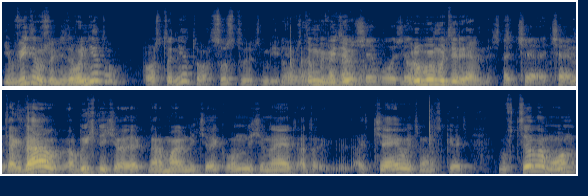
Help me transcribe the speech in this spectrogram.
И видим, что этого нету, просто нету, отсутствует в мире. Ну, что мы потом видим? Грубую материальность. отча- И отчаивается. тогда обычный человек, нормальный человек, он начинает от- отчаиваться, можно сказать. Но в целом он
